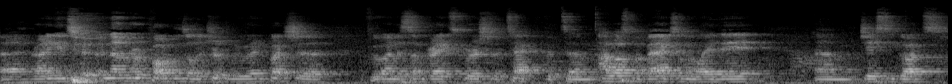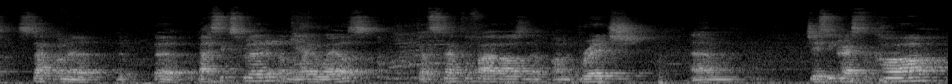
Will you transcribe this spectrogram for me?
uh, running into a number of problems on the trip, and we weren't quite sure we were under some great spiritual attack, but um, I lost my bags on the way there. Um, Jessie got stuck on a, a, a, bus exploded on the way to Wales. Got stuck for five hours on a, on a bridge. Um, Jessie crashed the car.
